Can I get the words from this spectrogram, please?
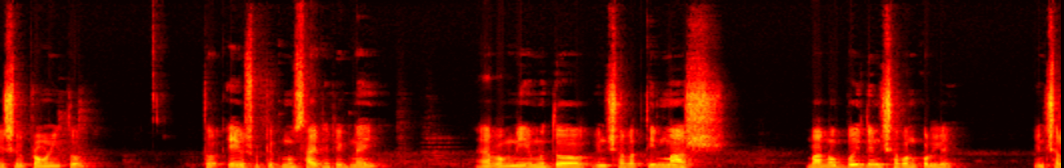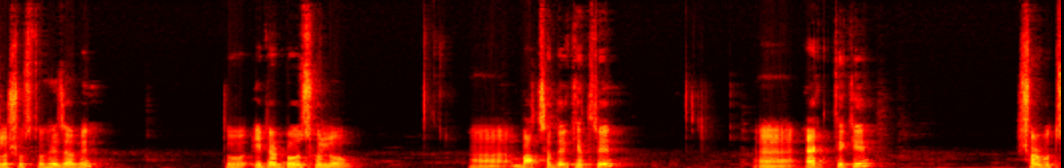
হিসেবে প্রমাণিত। তো এই ওষুধটি কোনো সাইড এফেক্ট নেই এবং নিয়মিত ইনশাল্লাহ তিন মাস বা নব্বই দিন সেবন করলে ইনশাল্লাহ সুস্থ হয়ে যাবে। তো এটার ডোজ হলো বাচ্চাদের ক্ষেত্রে এক থেকে সর্বোচ্চ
